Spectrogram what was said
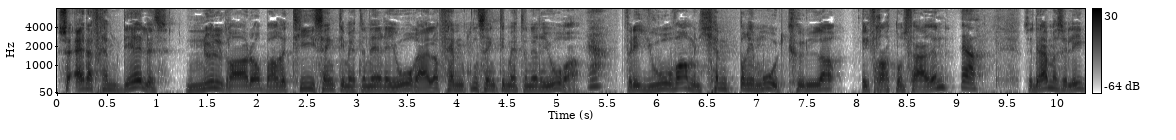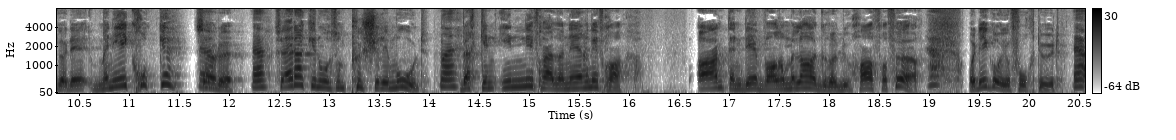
så er det fremdeles null grader bare 10 cm ned i jorda, eller 15 cm ned i jorda. Fordi jordvarmen kjemper imot kulda fra atmosfæren. Ja. Så dermed så ligger det Men i ei krukke, ser du, Ja. så er det ikke noe som pusher imot. Nei. Verken innifra eller nedenifra. Annet enn det varmelageret du har fra før. Og det går jo fort ut. ja.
